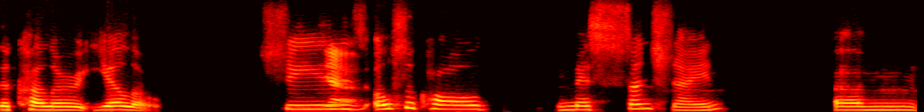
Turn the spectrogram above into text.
the color yellow. She's yeah. also called Miss Sunshine um,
